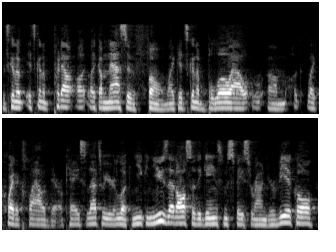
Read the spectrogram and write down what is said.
it's gonna it's gonna put out uh, like a massive foam, like it's gonna blow out um, like quite a cloud there. Okay, so that's where you're looking. You can use that also to gain some space around your vehicle,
